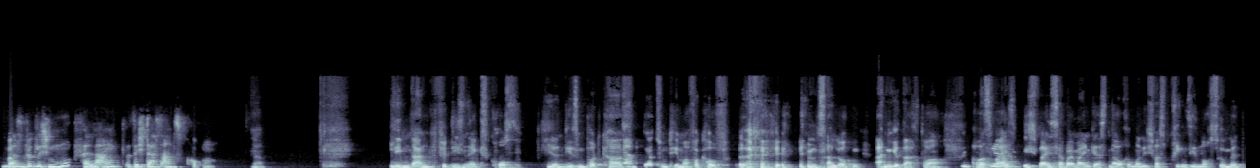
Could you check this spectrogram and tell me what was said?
was wirklich Mut verlangt, sich das anzugucken. Ja. Lieben Dank für diesen Exkurs. Hier in diesem Podcast, ja. der zum Thema Verkauf äh, im Salon angedacht war. Aber ja. weiß, ich weiß ja bei meinen Gästen auch immer nicht, was bringen sie noch so mit.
